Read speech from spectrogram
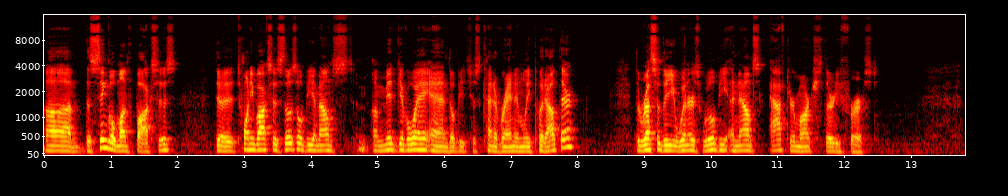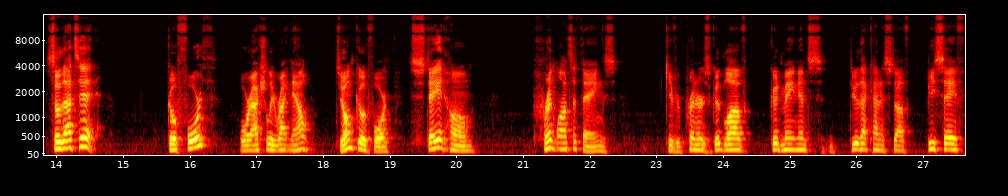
um, the single month boxes, the 20 boxes, those will be announced uh, mid giveaway and they'll be just kind of randomly put out there. The rest of the winners will be announced after March 31st. So that's it. Go forth, or actually right now, don't go forth. Stay at home, print lots of things, give your printers good love, good maintenance, do that kind of stuff. Be safe,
